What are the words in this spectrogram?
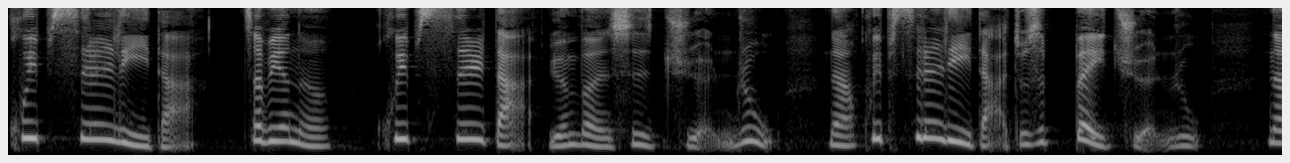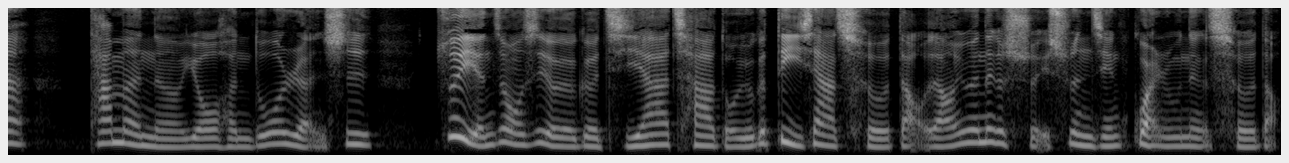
휩쓸리다这边呢，휩쓸다原本是卷入，那휩쓸리다就是被卷入。那他们呢，有很多人是最严重的是有一个吉亚插斗，有一个地下车道，然后因为那个水瞬间灌入那个车道，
